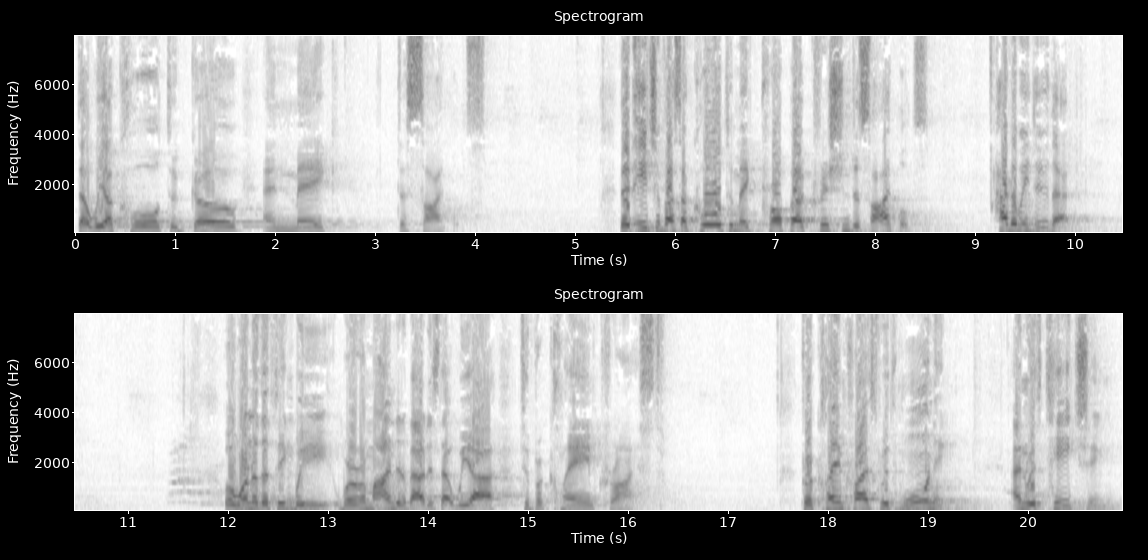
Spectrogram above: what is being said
that we are called to go and make disciples. That each of us are called to make proper Christian disciples. How do we do that? Well, one of the things we were reminded about is that we are to proclaim Christ. Proclaim Christ with warning and with teaching.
